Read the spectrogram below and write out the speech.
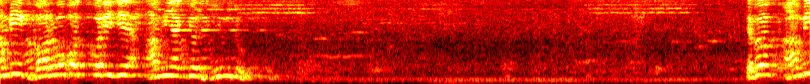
আমি গর্ববোধ করি যে আমি একজন হিন্দু এবং আমি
